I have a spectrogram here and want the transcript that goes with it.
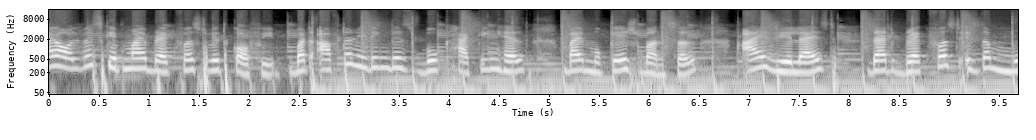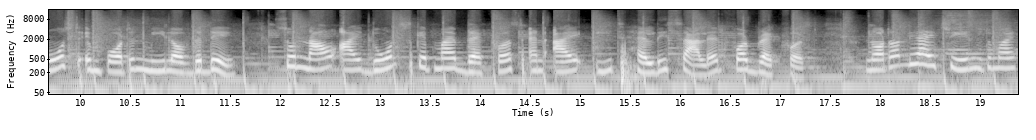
I always skip my breakfast with coffee, but after reading this book, Hacking Health by Mukesh Bansal, I realized that breakfast is the most important meal of the day. So now I don't skip my breakfast and I eat healthy salad for breakfast. Not only I changed my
